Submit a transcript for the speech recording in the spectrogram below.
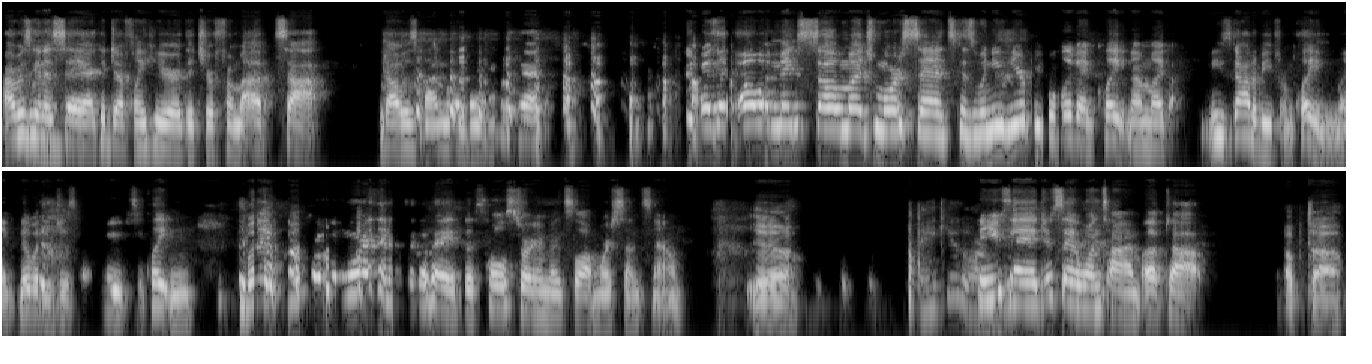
I was gonna say I could definitely hear that you're from up top. That was my I was like, oh, it makes so much more sense because when you hear people live in Clayton, I'm like, he's got to be from Clayton. Like nobody just moves to Clayton. But from the north, and it's like, okay, this whole story makes a lot more sense now. Yeah. Thank you. Can you say it? Just say it one time. Up top. Up top.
